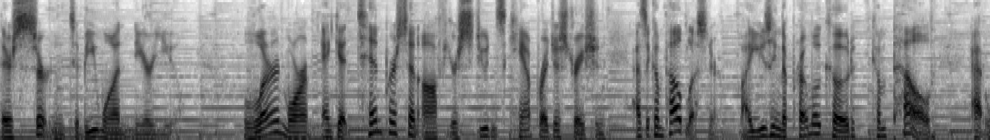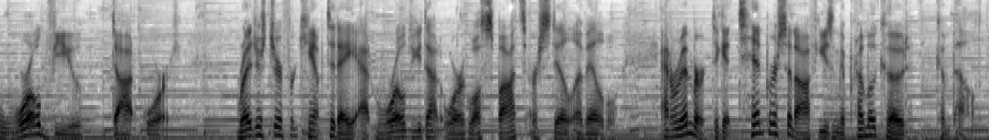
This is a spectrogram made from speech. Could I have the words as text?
there's certain to be one near you. Learn more and get 10% off your student's camp registration as a compelled listener by using the promo code COMPELLED at worldview.org. Register for camp today at worldview.org while spots are still available. And remember to get 10% off using the promo code COMPELLED.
